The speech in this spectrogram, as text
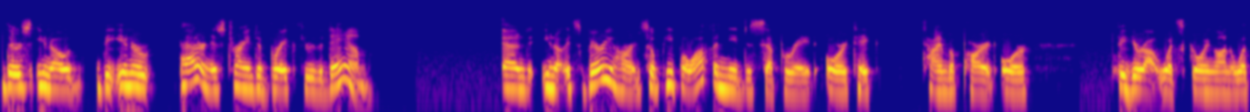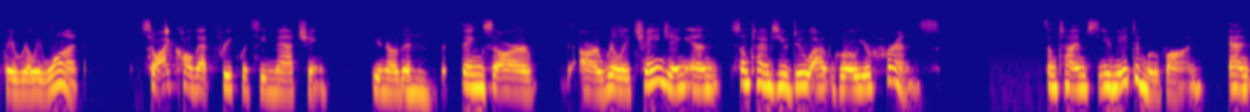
there's, you know, the inner pattern is trying to break through the dam. And, you know, it's very hard. So people often need to separate or take time apart or figure out what's going on and what they really want. So I call that frequency matching. You know that, mm. that things are are really changing, and sometimes you do outgrow your friends. Sometimes you need to move on and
